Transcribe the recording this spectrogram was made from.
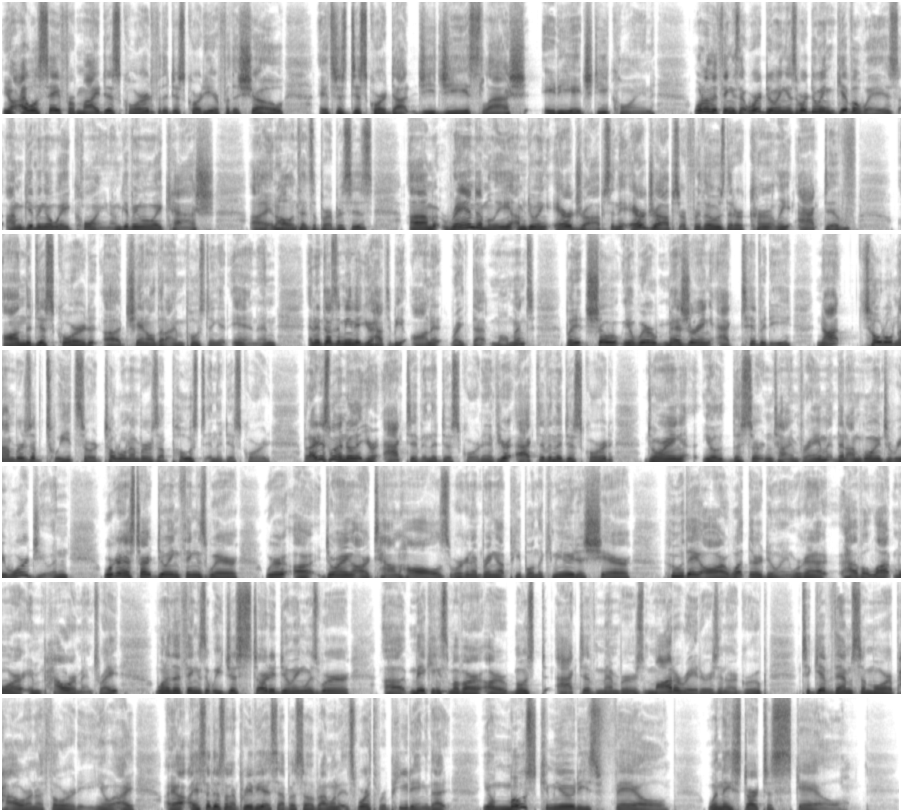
You know, I will say for my Discord, for the Discord here for the show, it's just discord.gg slash ADHD coin. One of the things that we're doing is we're doing giveaways. I'm giving away coin, I'm giving away cash uh, in all intents and purposes. Um, randomly, I'm doing airdrops, and the airdrops are for those that are currently active on the Discord uh, channel that I'm posting it in. And and it doesn't mean that you have to be on it right that moment, but it show you know we're measuring activity, not total numbers of tweets or total numbers of posts in the Discord. But I just want to know that you're active in the Discord. And if you're active in the Discord during you know the certain time frame, then I'm going to reward you. And we're going to start doing things where we're uh, during our town halls, we're going to bring up people in the community to share who they are, what they're doing. We're going to have a lot more empowerment, right? One of the things that we just started doing was we're uh, making some of our, our most active members moderators in our group to give them some more power and authority. You know, I, I, I said this on a previous previous episode, but I want it's worth repeating that you know most communities fail when they start to scale.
